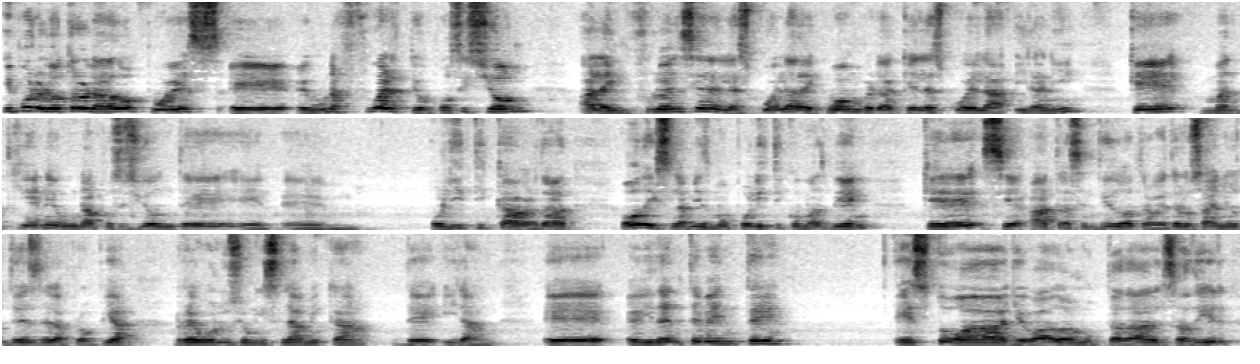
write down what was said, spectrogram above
Y por el otro lado, pues en una fuerte oposición a la influencia de la escuela de Qom, ¿verdad? Que es la escuela iraní que mantiene una posición de política, ¿verdad? O de islamismo político más bien que se ha trascendido a través de los años desde la propia revolución islámica de Irán. Eh, evidentemente esto ha llevado a Muqtada al-Sadir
